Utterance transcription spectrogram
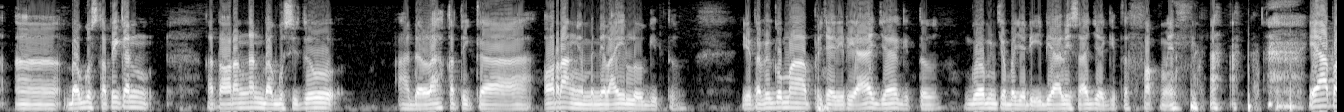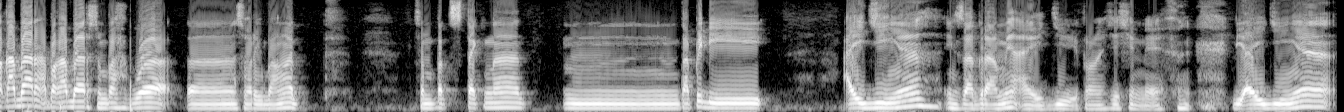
eh, bagus. Tapi kan kata orang kan bagus itu adalah ketika orang yang menilai lo gitu. Ya tapi gue mah percaya diri aja gitu. Gue mencoba jadi idealis aja gitu. Fuck man. Ya apa kabar? Apa kabar? Sumpah gue eh, sorry banget. Sempat stagnant hmm, tapi di IG-nya, Instagramnya IG pronunciation ya. di IG-nya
